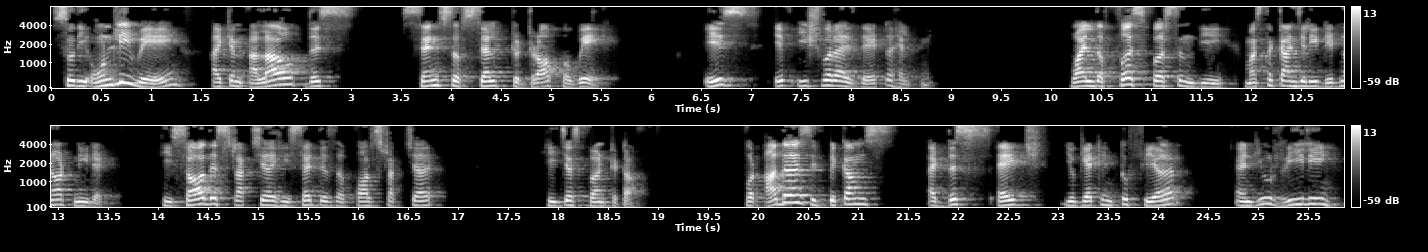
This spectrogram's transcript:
So the only way I can allow this sense of self to drop away is if Ishvara is there to help me. While the first person, the Mastakanjali, did not need it. He saw the structure, he said this is a false structure, he just burnt it off. For others, it becomes at this edge, you get into fear and you really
